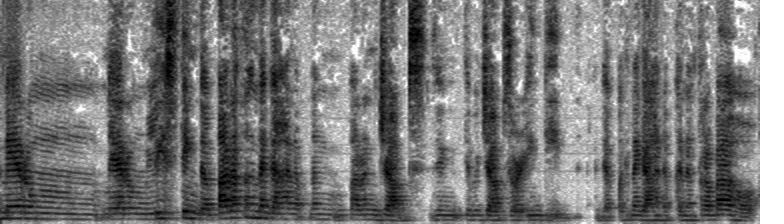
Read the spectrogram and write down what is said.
merong, merong listing doon. Para kang naghahanap ng parang jobs. Di ba, jobs or Indeed. Pag naghahanap ka ng trabaho,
